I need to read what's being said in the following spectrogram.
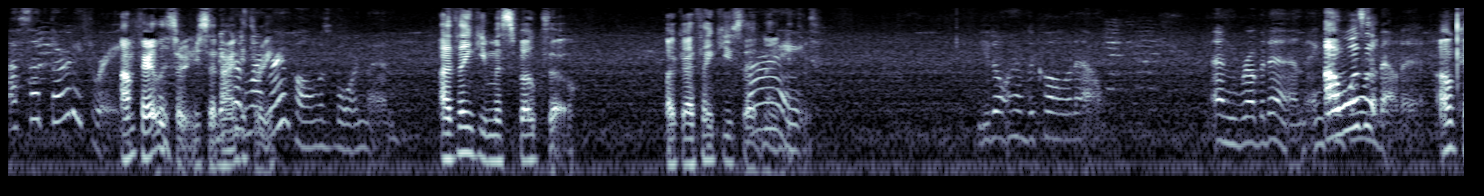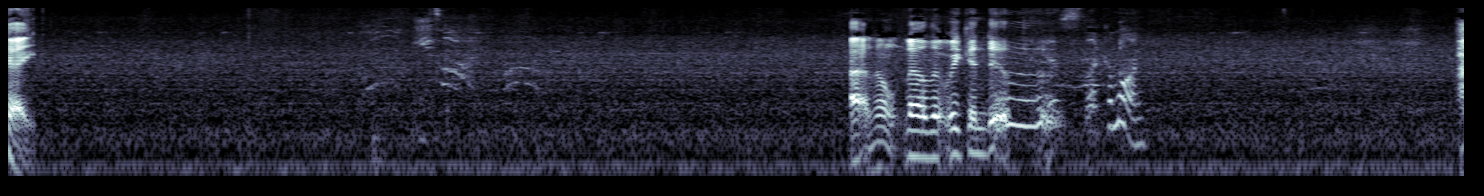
I said 33. I'm fairly certain you said because 93. my grandpa was born then. I think you misspoke though. Like I think you said right. 93. You don't have to call it out and rub it in and I wasn't- about it. Okay. I don't know that we can do like, come on.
